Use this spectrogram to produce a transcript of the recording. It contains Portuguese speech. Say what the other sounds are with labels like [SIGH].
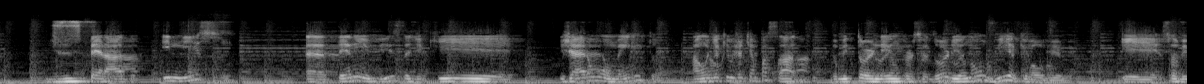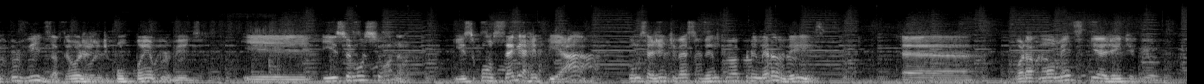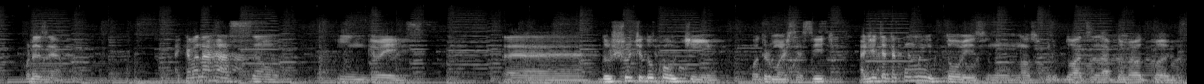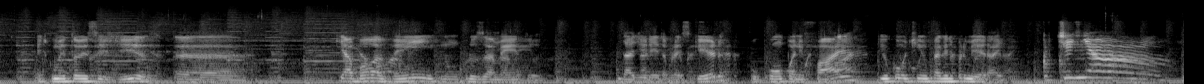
desesperado. E nisso, tendo em vista de que já era um momento onde aquilo já tinha passado. Eu me tornei um torcedor e eu não vi aquilo ao vivo. E só vi por vídeos, até hoje a gente acompanha por vídeos. E, e isso emociona. Isso consegue arrepiar como se a gente estivesse vendo pela primeira vez. É... Agora, momentos que a gente viu, por exemplo, aquela narração em inglês é... do chute do Coutinho contra o Manchester City, a gente até comentou isso no nosso grupo do WhatsApp do meu Pub. A gente comentou esses dias é... que a bola vem num cruzamento da direita para a esquerda, o Company fire e o Coutinho pega de primeira. Aí, Coutinho!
